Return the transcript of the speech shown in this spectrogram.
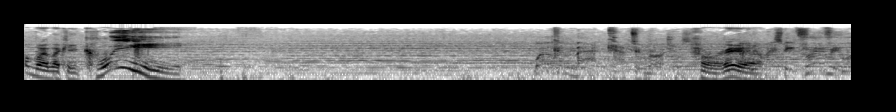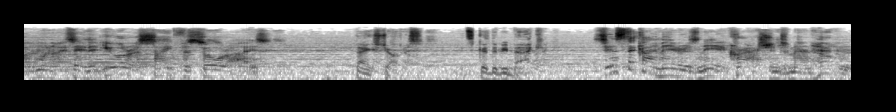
Oh boy, looking clean. For real. I speak for everyone when I say that you are a sight for sore eyes. Thanks, Jarvis. It's good to be back. Since the Chimera's near crash into Manhattan,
